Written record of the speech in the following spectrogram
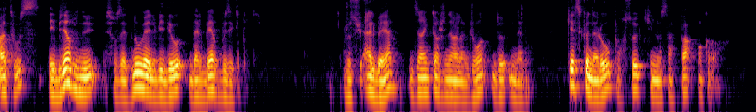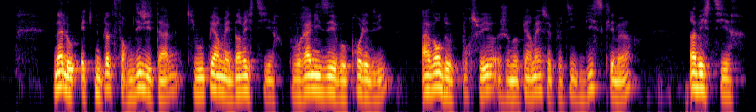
à tous et bienvenue sur cette nouvelle vidéo d'Albert vous explique. Je suis Albert, directeur général adjoint de Nalo. Qu'est-ce que Nalo pour ceux qui ne le savent pas encore? Nalo est une plateforme digitale qui vous permet d'investir pour réaliser vos projets de vie. Avant de poursuivre, je me permets ce petit disclaimer. Investir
